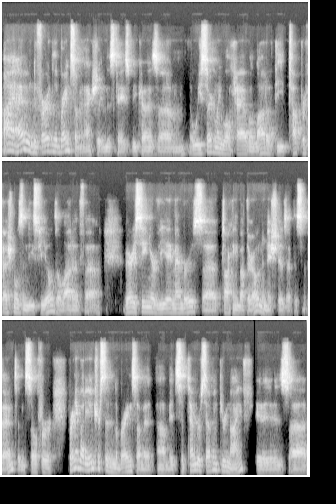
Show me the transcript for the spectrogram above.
I, I, would defer to the Brain Summit actually in this case because um, we certainly will have a lot of the top professionals in these fields, a lot of uh, very senior VA members uh, talking about their own initiatives at this event. And so for for anybody interested in the Brain Summit, um, it's September 7th through 9th. It is uh,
